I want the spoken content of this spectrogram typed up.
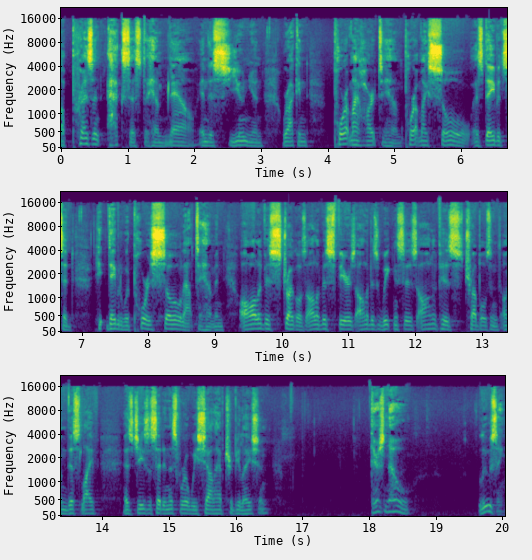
a present access to Him now in this union where I can pour out my heart to him, pour out my soul. As David said, he, David would pour his soul out to him and all of his struggles, all of his fears, all of his weaknesses, all of his troubles in, on this life. As Jesus said, in this world we shall have tribulation. There's no losing.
